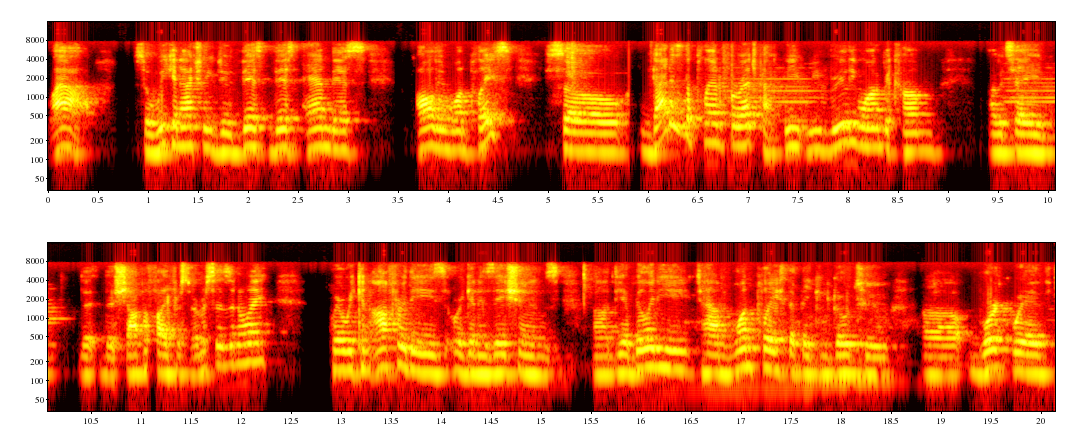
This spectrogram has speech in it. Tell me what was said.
wow, so we can actually do this, this, and this all in one place. So that is the plan for RegPack. We we really want to become, I would say, the, the Shopify for services in a way, where we can offer these organizations uh, the ability to have one place that they can go to uh, work with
